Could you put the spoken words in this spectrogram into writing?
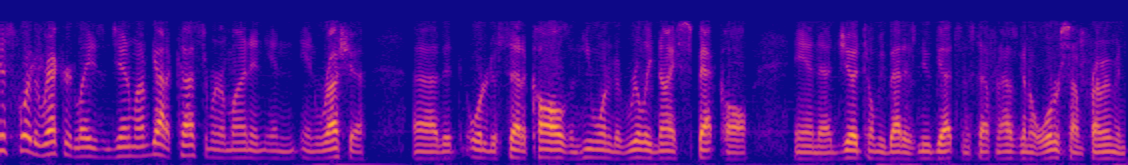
just for the record, ladies and gentlemen, I've got a customer of mine in in in Russia uh that ordered a set of calls and he wanted a really nice spec call and uh Judd told me about his new guts and stuff and I was going to order some from him and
